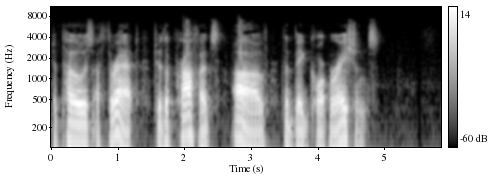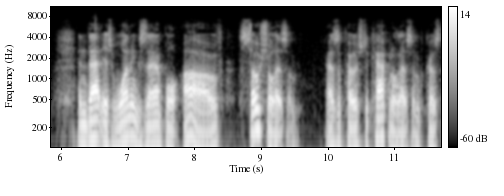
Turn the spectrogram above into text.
to pose a threat to the profits of the big corporations. And that is one example of socialism as opposed to capitalism because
